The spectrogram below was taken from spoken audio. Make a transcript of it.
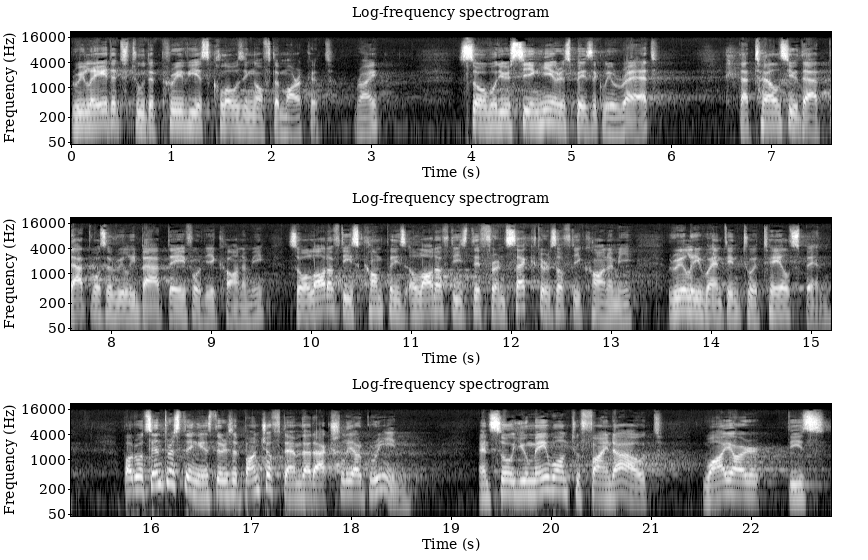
related to the previous closing of the market, right? So what you're seeing here is basically red. That tells you that that was a really bad day for the economy. So a lot of these companies, a lot of these different sectors of the economy really went into a tailspin. But what's interesting is there's a bunch of them that actually are green. And so you may want to find out why are these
